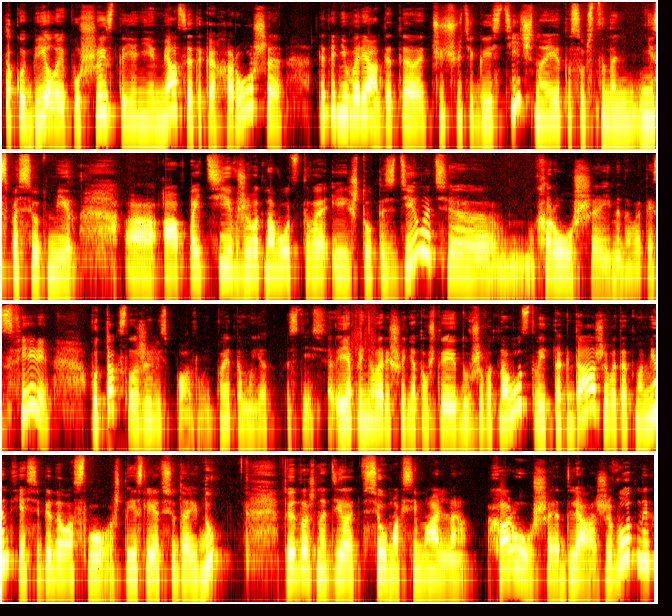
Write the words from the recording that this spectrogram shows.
такой белой, пушистой, я не ем мясо, я такая хорошая – это не вариант, это чуть-чуть эгоистично, и это, собственно, не спасет мир. А, а пойти в животноводство и что-то сделать э, хорошее именно в этой сфере, вот так сложились пазлы, поэтому я здесь. Я приняла решение о том, что я иду в животноводство, и тогда же в этот момент я себе дала слово, что если я сюда иду, то я должна делать все максимально хорошее для животных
